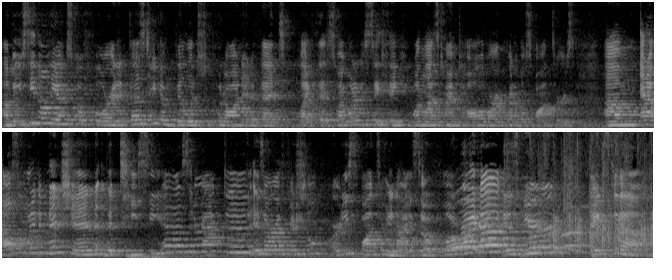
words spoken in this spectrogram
Um, but you've seen them on the expo floor, and it does take a village to put on an event like this. So I wanted to say thank you one last time to all of our incredible sponsors. Um, and I also wanted to mention that TCS Interactive is our official party sponsor tonight. So Flo Rida is here thanks to them.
